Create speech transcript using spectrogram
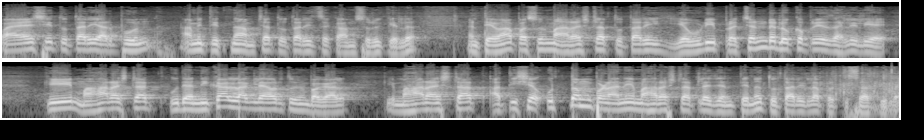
पायाशी तुतारी अर्पून आम्ही तिथनं आमच्या तुतारीचं काम सुरू केलं. आणि तेव्हापासून महाराष्ट्रात तुतारी एवढी प्रचंड लोकप्रिय झालेली आहे की महाराष्ट्रात उद्या निकाल लागल्यावर तुम्ही बघाल की महाराष्ट्रात अतिशय उत्तमपणाने महाराष्ट्रातल्या जनतेनं तुतारीला प्रतिसाद दिला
